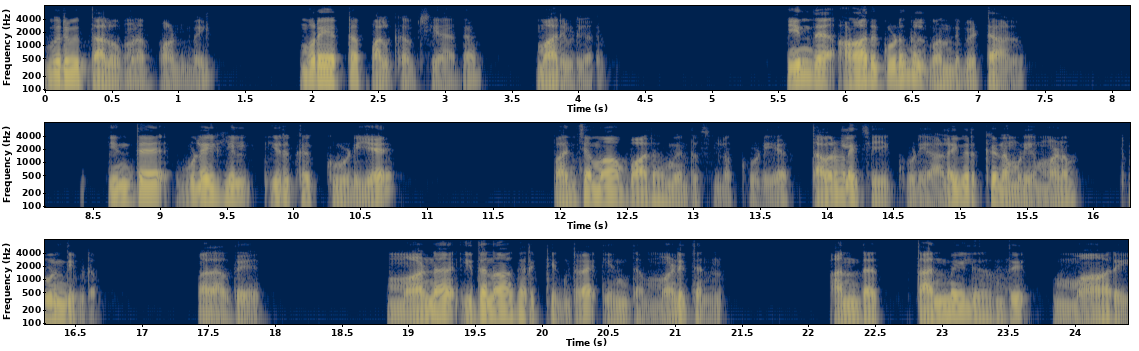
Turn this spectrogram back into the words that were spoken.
விரிவுத்தாழ்வு மனப்பான்மை முறையற்ற பால் கவர்ச்சியாக மாறிவிடுகிறது. இந்த ஆறு குணங்கள் வந்துவிட்டால் இந்த உலகில் இருக்கக்கூடிய பஞ்சமா பாதகம் என்று சொல்லக்கூடிய தவறுகளை செய்யக்கூடிய அளவிற்கு நம்முடைய மனம் துணிந்துவிடும். அதாவது மன இதனாக இருக்கின்ற இந்த மனிதன் அந்த தன்மையிலிருந்து மாறி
